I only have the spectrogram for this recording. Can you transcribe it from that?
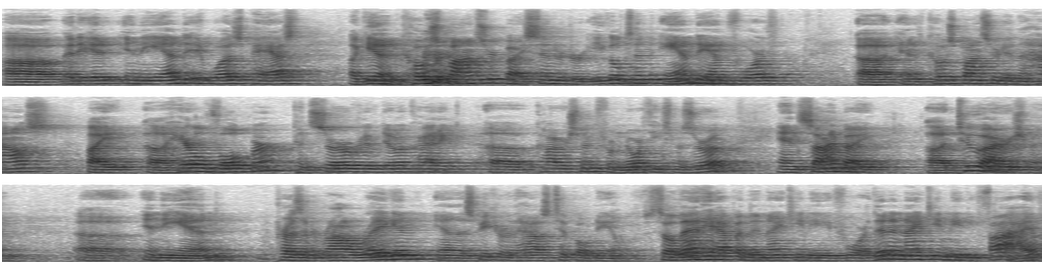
Uh, it, in the end, it was passed, again, co-sponsored by Senator Eagleton and Danforth, uh, and co-sponsored in the House by uh, Harold Volkmer, conservative Democratic uh, congressman from Northeast Missouri, and signed by uh, two Irishmen, uh, in the end, President Ronald Reagan and the Speaker of the House, Tip O'Neill. So that happened in 1984. Then in 1985,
